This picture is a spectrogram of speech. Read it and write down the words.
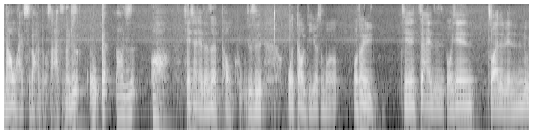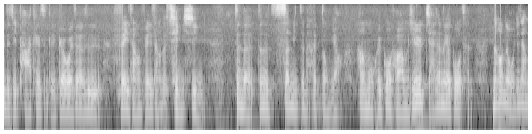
然后我还吃到很多沙子，然后就是我干，然后就是哦，现在想起来真是很痛苦。就是我到底有什么？我到底今天在这，我今天坐在这边录这集 podcast 给各位，真的是非常非常的庆幸，真的真的生命真的很重要。好，我们回过头来，我们继续讲一下那个过程。然后呢，我就这样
